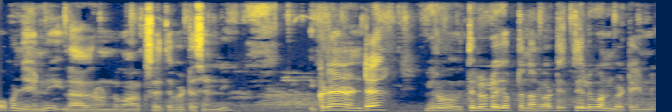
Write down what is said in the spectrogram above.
ఓపెన్ చేయండి. ఇలాగ రెండు మార్క్స్ అయితే పెట్టేసండి ఇక్కడ ఏంటంటే మీరు తెలుగులో చెప్తున్నారు కాబట్టి తెలుగు అని పెట్టేయండి.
